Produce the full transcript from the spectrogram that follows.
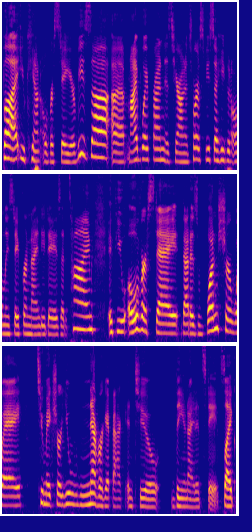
but you can't overstay your visa. Uh, my boyfriend is here on a tourist visa. He can only stay for 90 days days at a time. If you overstay, that is one sure way to make sure you never get back into the United States. Like,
